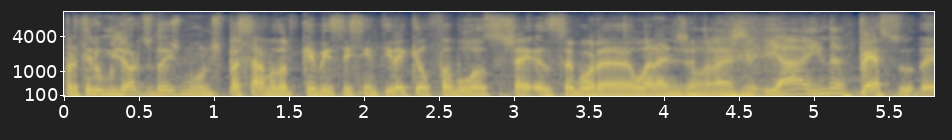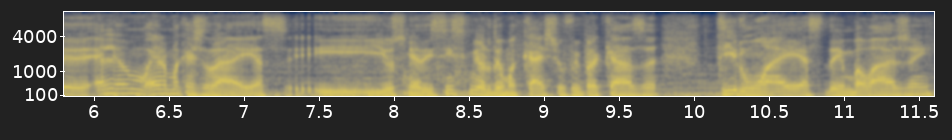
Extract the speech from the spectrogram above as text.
Para ter o melhor dos dois mundos. Passar uma dor de cabeça e sentir aquele fabuloso sabor a laranja. bom. Laranja. E há ainda? Peço, eh, era uma- era uma caixa da AS e, e o senhor disse: Sim, senhor, deu uma caixa. Eu fui para casa, tiro um AS da embalagem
